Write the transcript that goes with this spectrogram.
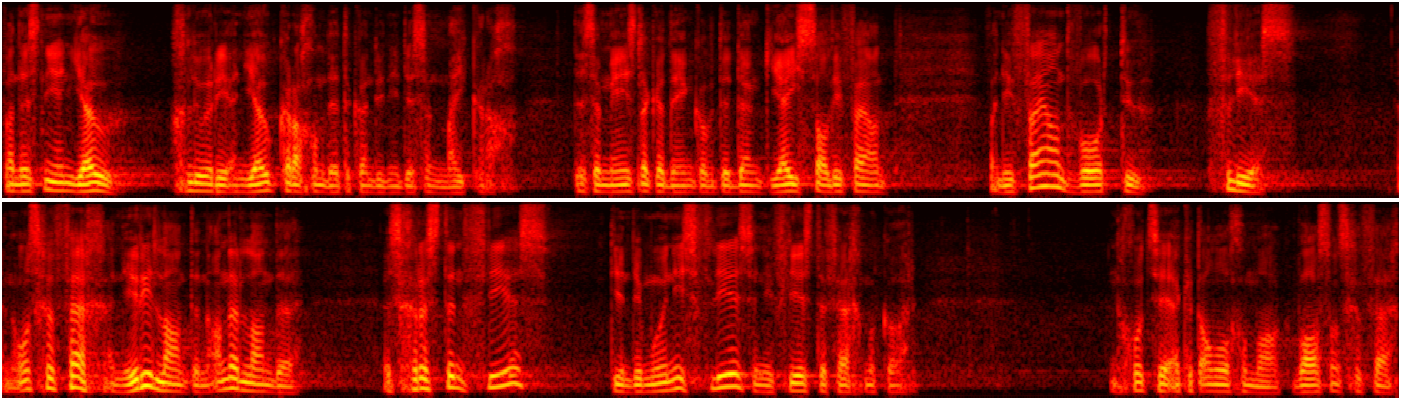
Want dit is nie in jou glorie en jou krag om dit te kan doen nie, dis in my krag. Dis 'n menslike denke om te dink jy sal die vyand van die vyand word toe vlees. In ons geveg in hierdie land en ander lande is Christen vlees, teen demonies vlees en die vlees te veg mekaar. En God sê ek het almal gemaak. Waar is ons geveg?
